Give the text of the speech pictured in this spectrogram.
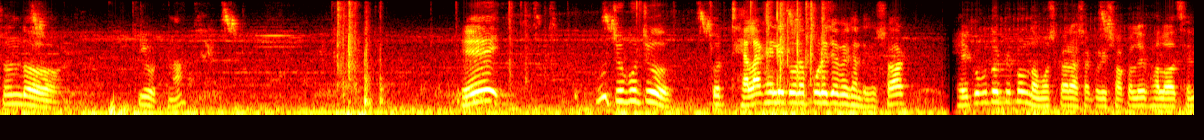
সুন্দর। কিউট না? এই পুচু পুচু। তোর ঠেলা খাইলে তোরা পড়ে যাবে এখান থেকে? শর্ট হে কবুতর পিপল নমস্কার, আশা করি সকলেই ভালো আছেন।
